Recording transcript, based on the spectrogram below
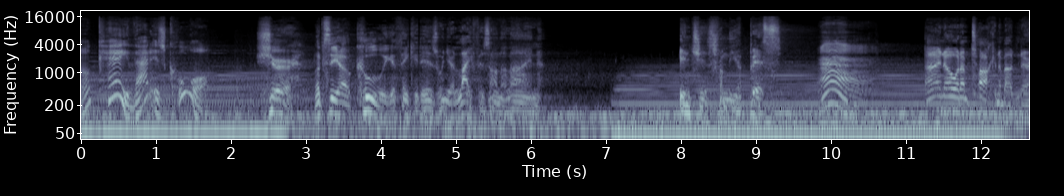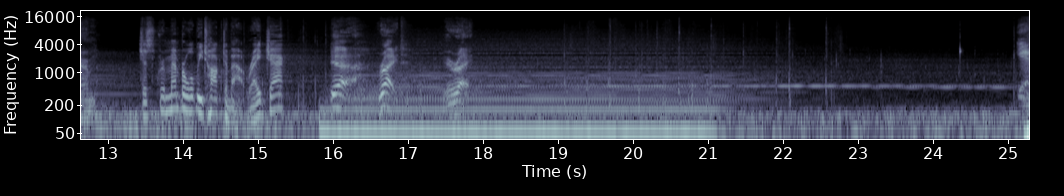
Okay, that is cool. Sure. Let's see how cool you think it is when your life is on the line. Inches from the abyss. I know what I'm talking about, Nurm. Just remember what we talked about, right, Jack? Yeah, right. You're right. Yeah.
